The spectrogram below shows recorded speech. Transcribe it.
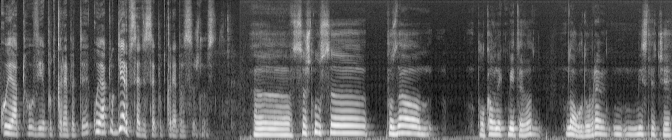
която вие подкрепяте, която ГЕРБ СДС подкрепя всъщност? А, всъщност познавам полковник Митева много добре. Мисля, че е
